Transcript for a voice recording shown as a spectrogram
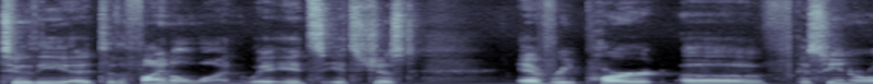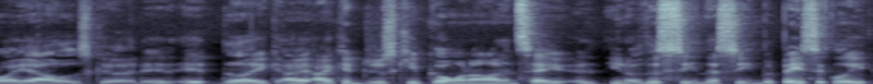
to the uh, to the final one. It's it's just every part of Casino Royale is good. It, it like I, I could just keep going on and say uh, you know this scene this scene, but basically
